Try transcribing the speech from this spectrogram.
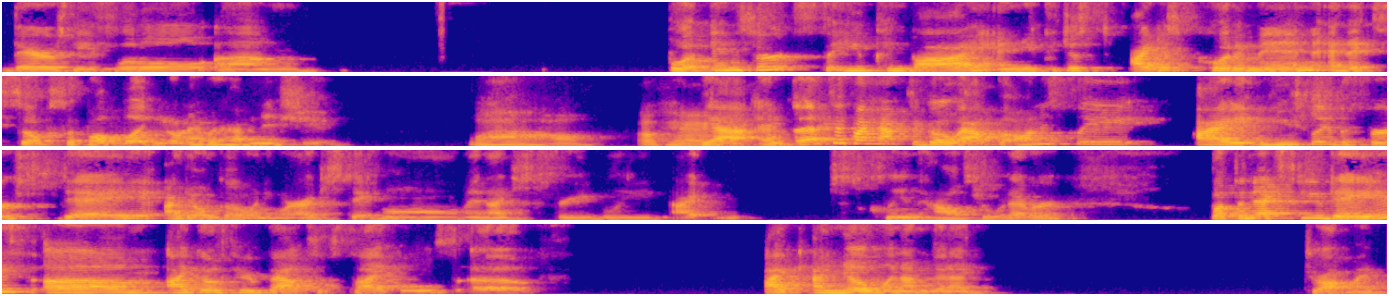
there's these little um foot inserts that you can buy and you could just I just put them in and it soaks up all the blood. You don't ever have an issue. Wow. Okay. Yeah, and that's if I have to go out, but honestly, I usually the first day I don't go anywhere. I just stay home and I just free bleed. I just clean the house or whatever. But the next few days, um, I go through bouts of cycles of I, I know when I'm gonna drop my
